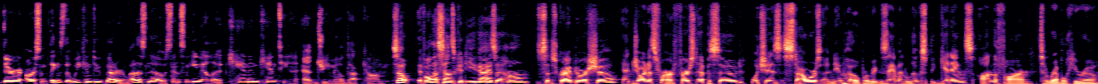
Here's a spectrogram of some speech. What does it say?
there are some things that we can do better, let us know. Send us an email at canoncantina at gmail.com. So, if all that sounds good to you guys at home, subscribe to our show and join us for our first episode, which is Star Wars A New Hope, where we examine Luke's beginnings on the farm to Rebel Hero.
